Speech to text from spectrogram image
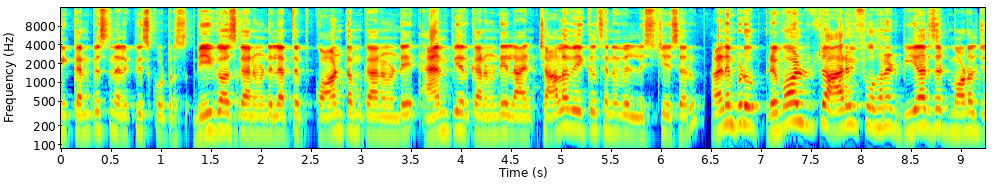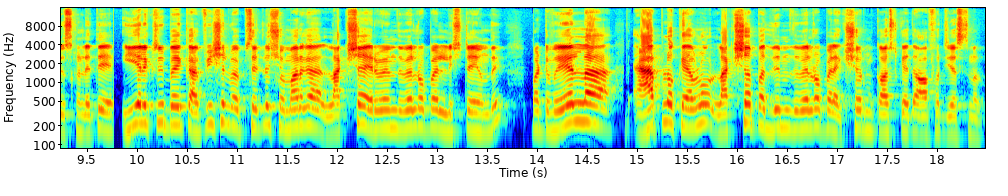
మీకు కనిపిస్తున్న ఎలక్ట్రిక్ స్కూటర్స్ బీగాస్ కానివ్వండి లేకపోతే క్వాంటమ్ కానివ్వండి ఆంపియర్ కానివ్వండి ఇలా చాలా వెహికల్స్ అనేవి వీళ్ళు లిస్ట్ చేశారు. అలానే ఇప్పుడు Revolt RV four hundred BRZ model చూసుకున్నట్లయితే ఈ ఎలక్ట్రిక్ బైక్ అఫీషియల్ వెబ్సైట్లో సుమారుగా లక్ష ఇరవై ఎనిమిది వేల రూపాయలు లిస్ట్ అయి ఉంది. బట్ వేళ్ళ యాప్లో కేవలం లక్ష పద్దెనిమిది వేల రూపాయల ఎక్స్షోరూమ్ కాస్ట్కి అయితే ఆఫర్ చేస్తున్నారు.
